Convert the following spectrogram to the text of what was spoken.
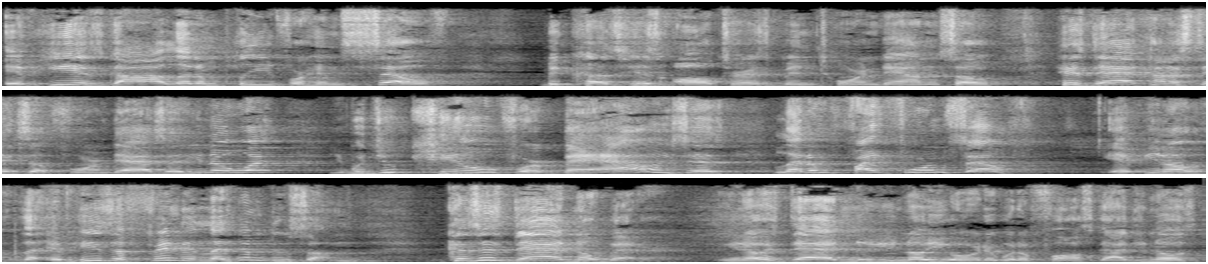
If he is God, let him plead for himself because his altar has been torn down. And so his dad kind of sticks up for him. Dad says, You know what? Would you kill for Baal? He says, Let him fight for himself. If you know, if he's offended, let him do something. Because his dad know better. You know, his dad knew, you know, you over there with a false God. You know,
